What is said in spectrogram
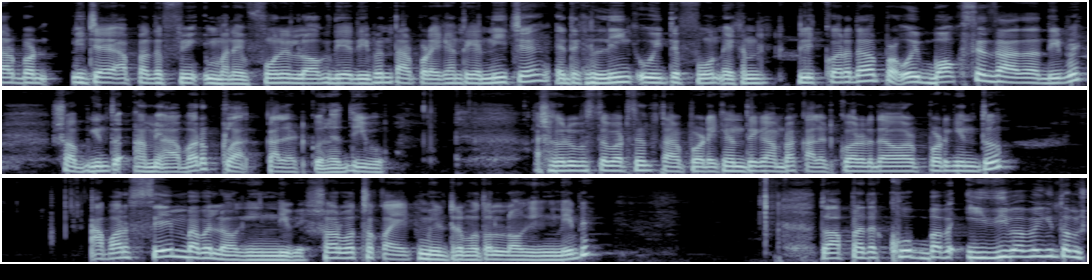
তারপর নিচে আপনাদের মানে ফোনে লক দিয়ে দিবেন। তারপর এখান থেকে নিচে এ দেখেন লিঙ্ক উইথ এ ফোন এখানে ক্লিক করে দেওয়ার পর ওই বক্সে যা যা দিবে, সব কিন্তু আমি আবারও কালেক্ট করে দিব। আশা করি বুঝতে পারছেন। তারপর এখান থেকে আমরা কালেক্ট করে দেওয়ার পর কিন্তু আবার সেমভাবে লগ ইন নিবে। সর্বোচ্চ কয়েক মিনিটের মতো লগ ইন নিবে। তো আপনাদের খুবভাবে ইজিভাবে কিন্তু আমি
